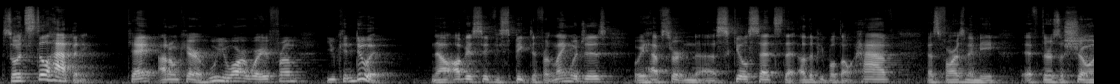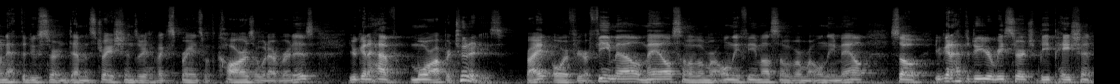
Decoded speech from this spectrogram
So it's still happening. Okay? I don't care who you are, where you're from, you can do it. Now, obviously, if you speak different languages or you have certain uh, skill sets that other people don't have, as far as maybe if there's a show and they have to do certain demonstrations or you have experience with cars or whatever it is, you're gonna have more opportunities right? Or if you're a female, male, some of them are only female, some of them are only male. So you're gonna have to do your research, be patient,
